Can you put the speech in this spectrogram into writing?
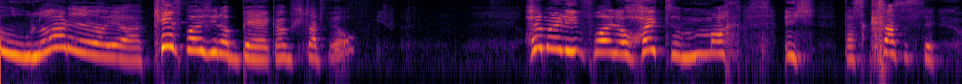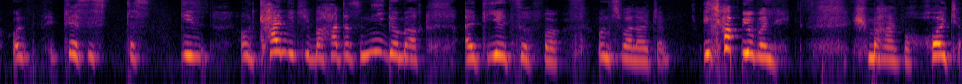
Yo, Leute, ja, Kidsboy ist wieder back am Start für euch. Hey, meine lieben Freunde, heute mache ich das krasseste und das ist das die und kein YouTuber hat das nie gemacht als je zuvor. Und zwar Leute, ich habe mir überlegt, ich mache einfach heute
